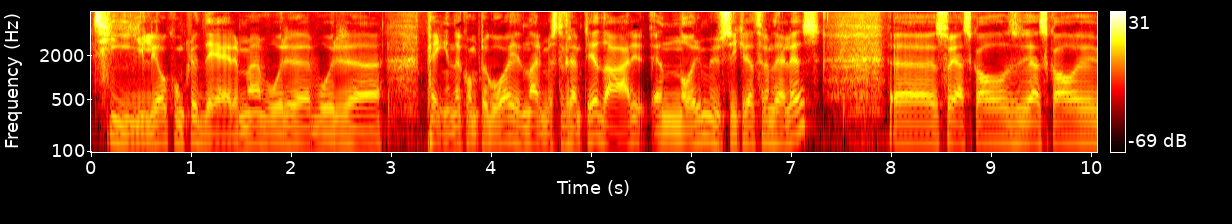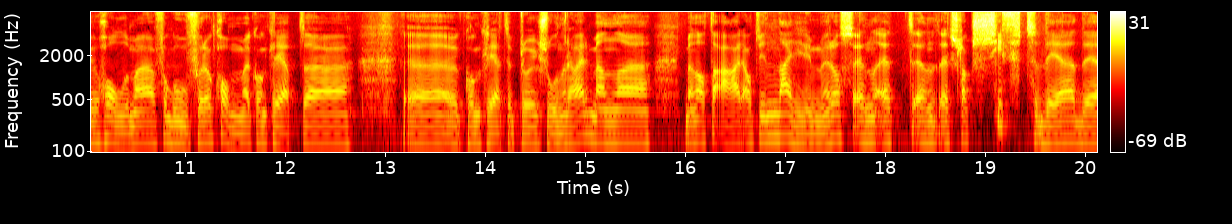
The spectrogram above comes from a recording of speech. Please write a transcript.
tidlig å konkludere med hvor, hvor eh, pengene kommer til å gå i den nærmeste fremtid. Det er enorm usikkerhet fremdeles. Eh, så jeg skal, jeg skal holde meg for god for å komme med konkrete, konkrete projeksjoner her. Men, men at, er, at, vi nærmer oss en, et, et, slags skift, det, det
